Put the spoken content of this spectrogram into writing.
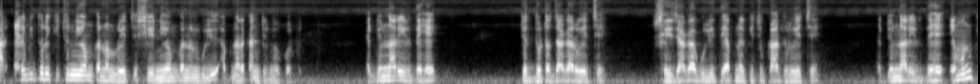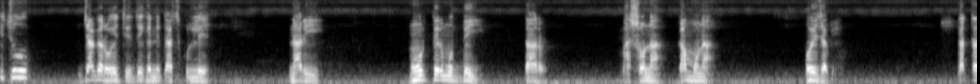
আর এর ভিতরে কিছু নিয়ম কানুন রয়েছে, সেই নিয়ম কানুনগুলি আপনারা কন্টিনিউ করবেন। একজন নারীর দেহে চোদ্দোটা জায়গা রয়েছে, সেই জায়গাগুলিতে আপনার কিছু কাজ রয়েছে। একজন নারীর দেহে এমন কিছু জায়গা রয়েছে যেখানে টাচ করলে নারী মুহূর্তের মধ্যেই তার বাসনা কামনা হয়ে যাবে। তারটা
